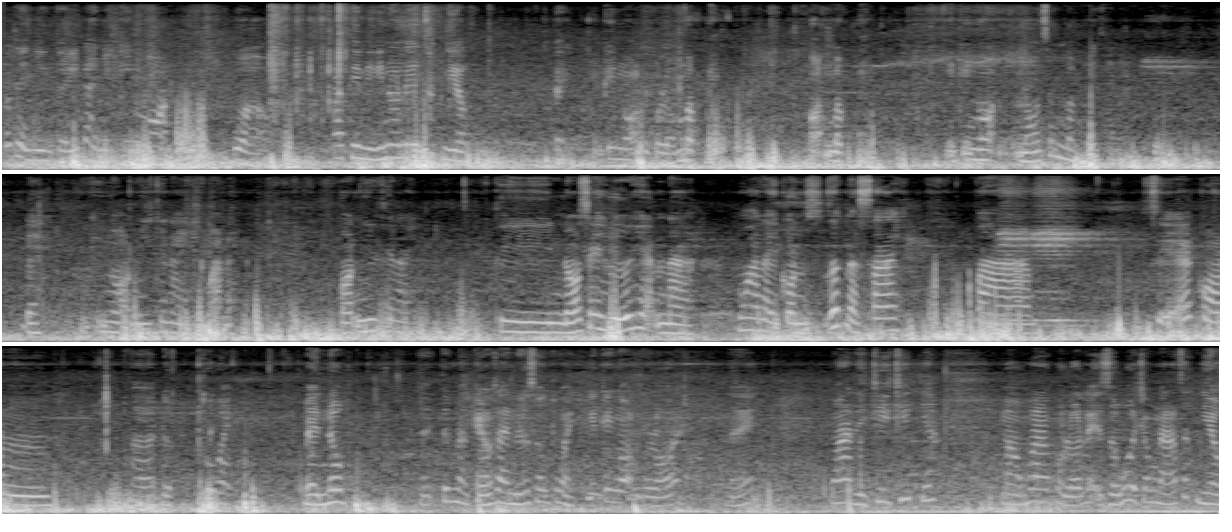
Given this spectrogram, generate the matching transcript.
có thể nhìn thấy là những cái ngọn của hoa thiên lý nó lên rất nhiều. Đây những cái ngọn của nó mập này. Ngọn mập này. Những cái ngọn nó rất mập như thế này. Đây những cái ngọn như thế này các bạn này. Ngọn như thế này. Thì nó sẽ hứa hẹn là hoa này còn rất là sai và sẽ còn uh, được thu hoạch bền lâu đấy, tức là kéo dài nứa sâu thu hoạch những cái ngọn của nó này. đấy hoa thì chi chít nhá. Mà hoa của nó lại giấu ở trong đá rất nhiều.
